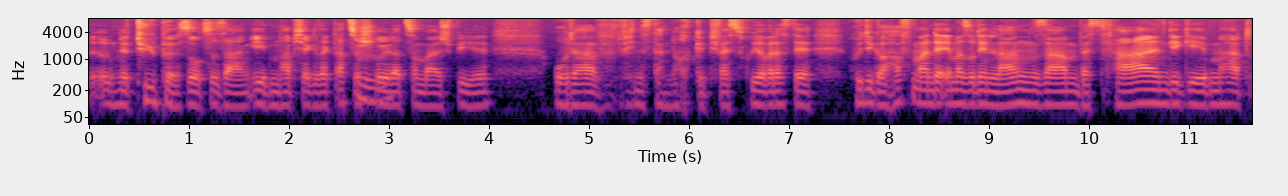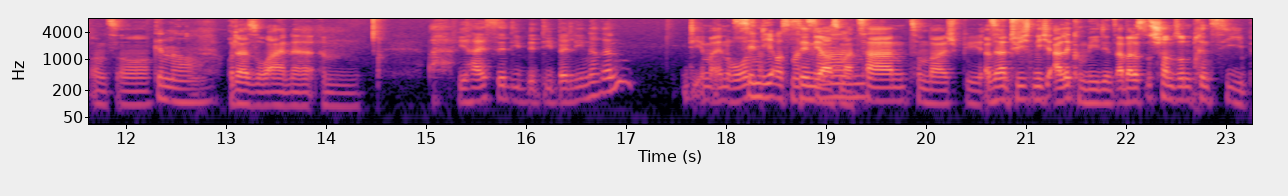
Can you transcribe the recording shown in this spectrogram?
irgendeine Type sozusagen. Eben habe ich ja gesagt, Atze hm. Schröder zum Beispiel. Oder wen es dann noch gibt. Ich weiß, früher war das der Rüdiger Hoffmann, der immer so den langsamen Westfalen gegeben hat und so. Genau. Oder so eine, ähm, wie heißt sie, die, die Berlinerin? Die immer in Rosa. Cindy aus Marzahn. Cindy aus Marzahn zum Beispiel. Also natürlich nicht alle Comedians, aber das ist schon so ein Prinzip.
